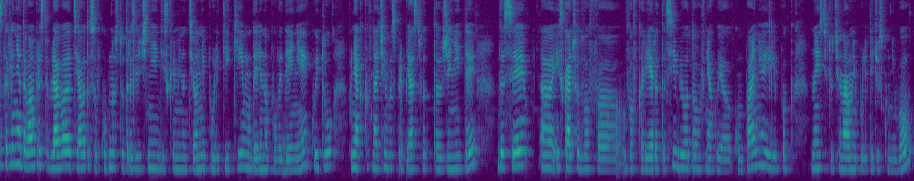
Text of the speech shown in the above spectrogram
Стъкленият таван представлява цялата съвкупност от различни дискриминационни политики, модели на поведение, които по някакъв начин възпрепятстват жените да се а, изкачват в, а, в кариерата си, било то в някоя компания или пък на институционално и политическо ниво.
